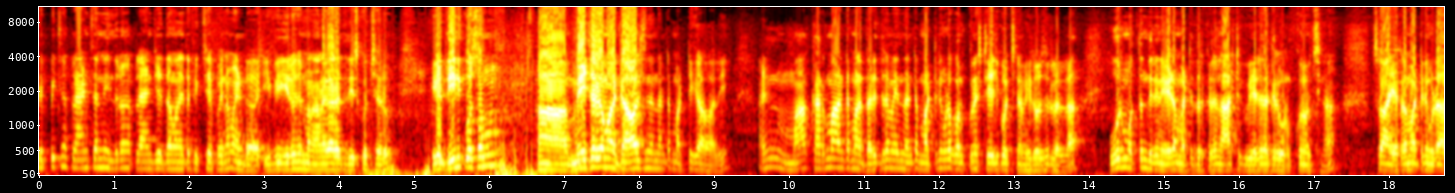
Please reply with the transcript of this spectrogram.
తెప్పించిన ప్లాంట్స్ అన్ని ఇందులోనే ప్లాన్ చేద్దామని అయితే ఫిక్స్ అయిపోయినాం అండ్ uh, ఇవి ఈరోజు మా నాన్నగారు అయితే తీసుకొచ్చారు. ఇక దీనికోసం మేజర్గా మనకు కావాల్సింది ఏంటంటే మట్టి కావాలి. అండ్ మా కర్మ అంటే మన దరిద్రం ఏంటంటే మట్టిని కూడా కొనుక్కునే స్టేజ్కి వచ్చినాం ఈ రోజులల్లో. ఊరు మొత్తం దీన్ని ఏడ మట్టి దొరకలేదు. లాస్ట్కి వేరే దగ్గర కొనుక్కొని వచ్చిన. సో ఆ ఎర్ర మట్టిని కూడా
